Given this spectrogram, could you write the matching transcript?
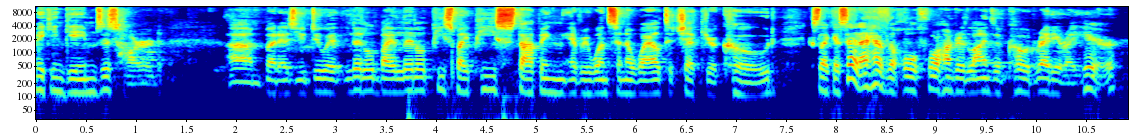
making games is hard um, but as you do it little by little piece by piece stopping every once in a while to check your code because like I said I have the whole 400 lines of code ready right here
